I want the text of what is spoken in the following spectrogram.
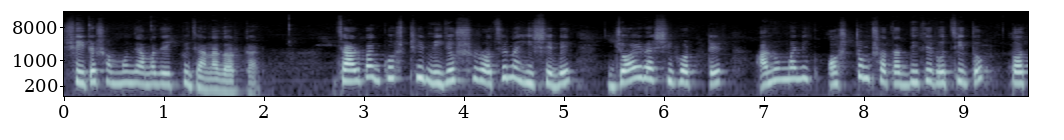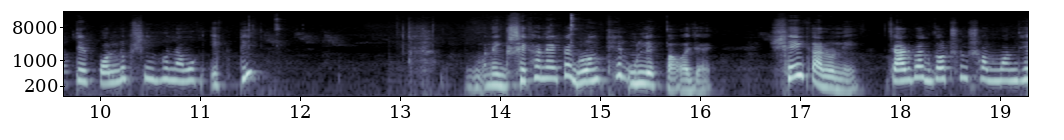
সেইটা সম্বন্ধে আমাদের একটু জানা দরকার। চারবাক গোষ্ঠীর নিজস্ব রচনা হিসেবে জয় রাশি ভট্টের আনুমানিক অষ্টম শতাব্দীতে রচিত তত্ত্বের পল্লব সিংহ নামক একটি মানে সেখানে একটা গ্রন্থের উল্লেখ পাওয়া যায়। সেই কারণে চারবাক দর্শন সম্বন্ধে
